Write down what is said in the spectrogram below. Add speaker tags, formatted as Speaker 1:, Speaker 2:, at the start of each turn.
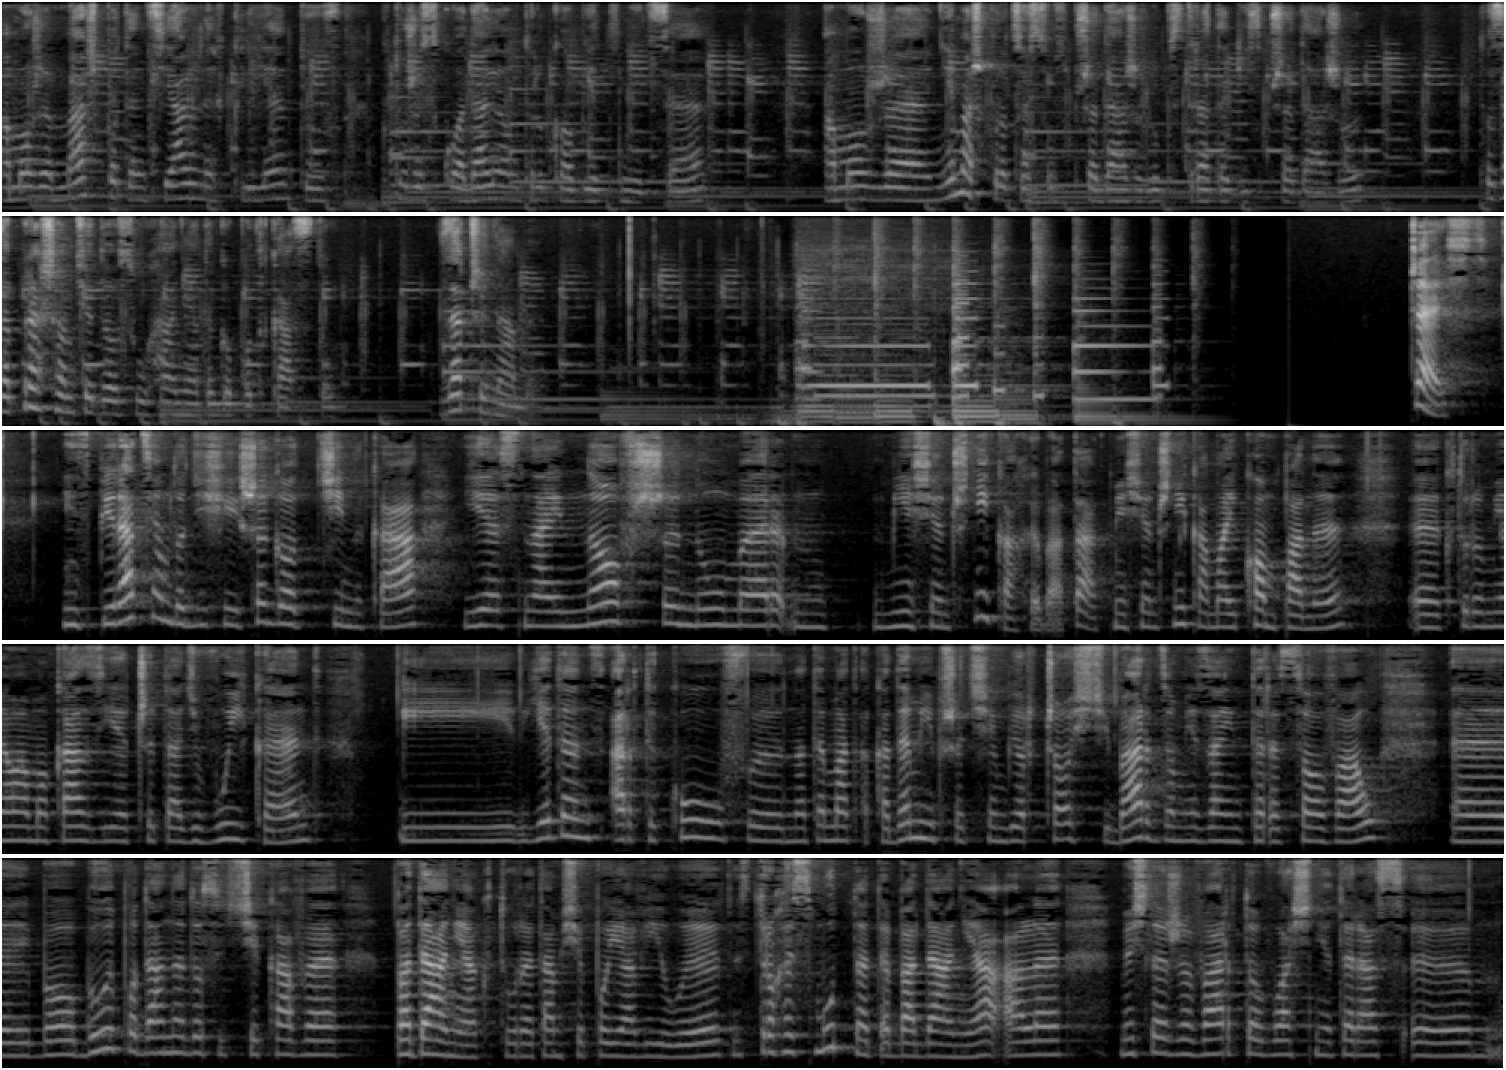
Speaker 1: a może masz potencjalnych klientów, którzy składają tylko obietnice, a może nie masz procesu sprzedaży lub strategii sprzedaży, to zapraszam Cię do słuchania tego podcastu. Zaczynamy. Cześć! Inspiracją do dzisiejszego odcinka jest najnowszy numer mm, miesięcznika chyba, tak, miesięcznika My Company, y, który miałam okazję czytać w weekend. I jeden z artykułów y, na temat Akademii Przedsiębiorczości bardzo mnie zainteresował, y, bo były podane dosyć ciekawe badania, które tam się pojawiły. Trochę smutne te badania, ale myślę, że warto właśnie teraz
